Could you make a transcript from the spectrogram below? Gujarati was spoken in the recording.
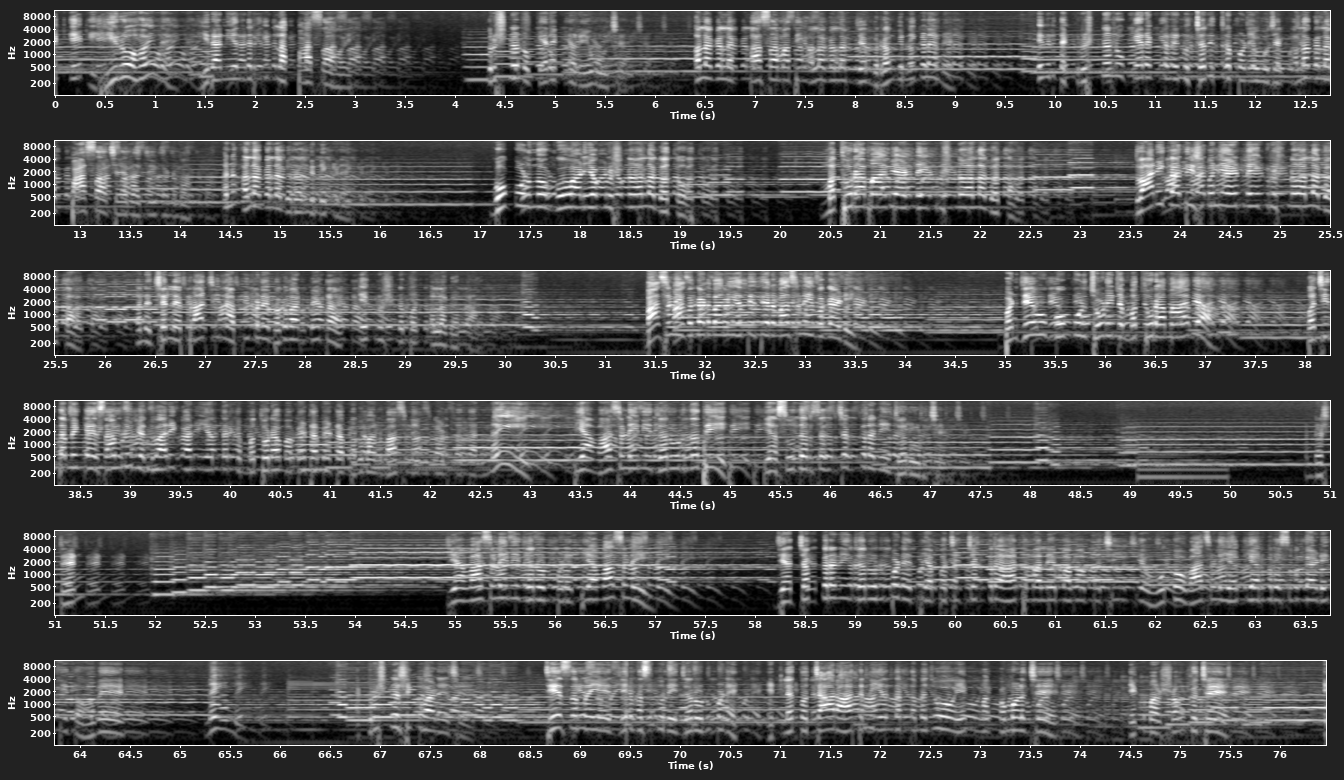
એક એક હીરો હોય ને, હીરાની અંદર કેટલા પાસા હોય? કૃષ્ણનું કેરેક્ટર એવું છે. અલગ અલગ પાસામાંથી અલગ અલગ જેમ રંગ નીકળે ને, એવી રીતે કૃષ્ણનું કેરેક્ટર એનું ચરિત્ર પણ એવું છે અલગ અલગ પાસા છે એના જીવનમાં અને અલગ અલગ રંગ નીકળે. ગોકુળનો ગોવાળિયો કૃષ્ણ અલગ હતો. મથુરામાં આવ્યા એટલે કૃષ્ણ અલગ હતા. દ્વારિકાધીશ બન્યા એટલે કૃષ્ણ અલગ હતા. અને છેલ્લે પ્રાચીના પીપળે ભગવાન બેઠા એ કૃષ્ણ પણ અલગ હતા. વાસણી વગાડવાની હતી ત્યારે વાસણી વગાડી. પણ જેવું ગોકુળ છોડીને મથુરામાં આવ્યા, પછી તમે ક્યાંય સાંભળ્યું કે દ્વારિકાની અંદર કે મથુરામાં બેઠા બેઠા ભગવાન વાસણી વગાડતા હતા? નહીં. ત્યાં વાસણીની જરૂર નથી. ત્યાં સુદર્શન ચક્રની જરૂર છે. અન્ડરસ્ટેન્ડ જ્યાં વાસણીની જરૂર પડે, ત્યાં વાસણી. જ્યાં ચક્રની જરૂર પડે, ત્યાં પછી ચક્ર હાથમાં લેવામાં પછી કે હું તો વાસણી 11 વર્ષ વગાડી હતી, તો હવે નહીં કૃષ્ણ શીખવાડે છે. જે સમયે જે વસ્તુની જરૂર પડે, એટલે તો ચાર હાથની અંદર તમે જુઓ, એકમાં કમળ છે, એકમાં શંખ છે,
